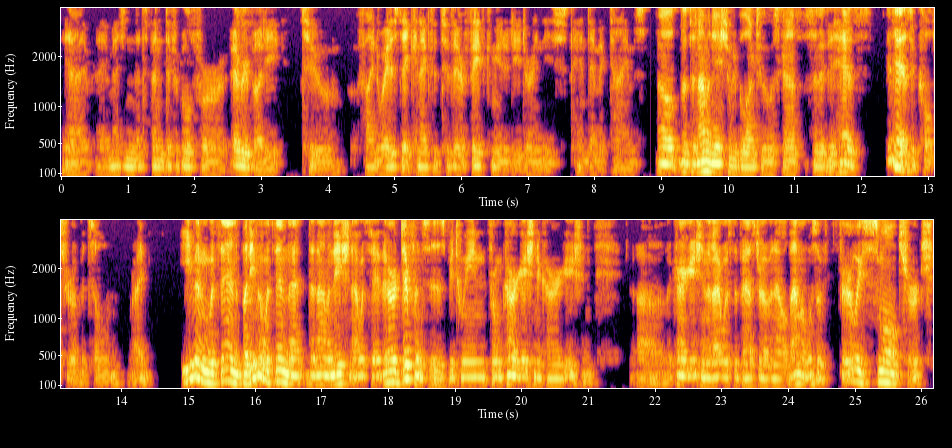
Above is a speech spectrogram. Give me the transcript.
yeah i, I imagine that's been difficult for everybody to find a way to stay connected to their faith community during these pandemic times. Well, the denomination we belong to, the Wisconsin Synod, it has it has a culture of its own, right? even within, but even within that denomination, I would say there are differences between from congregation to congregation. Uh, the congregation that I was the pastor of in Alabama was a fairly small church.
